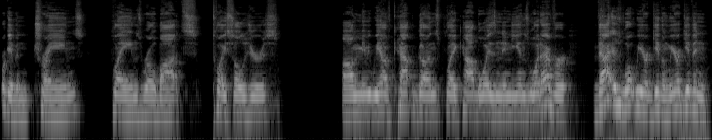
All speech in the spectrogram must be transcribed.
We're given trains, planes, robots, toy soldiers. Um, maybe we have cap guns, play cowboys and Indians, whatever. That is what we are given. We are given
